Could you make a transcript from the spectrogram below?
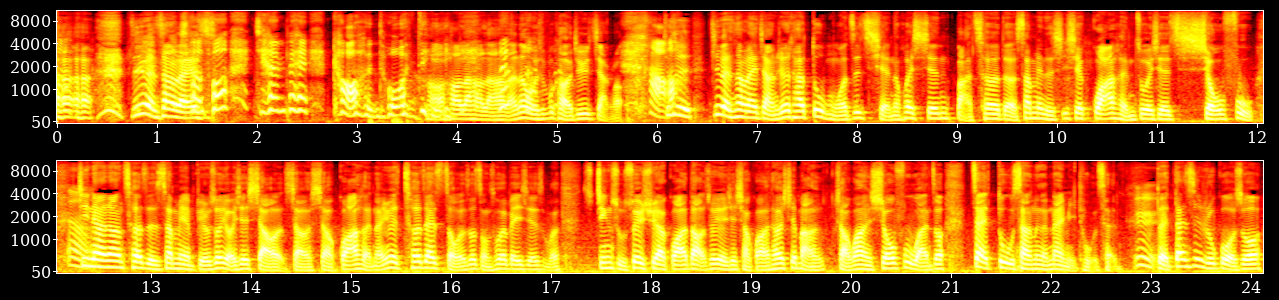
基本上来想，说今天被考很多题，好，好了，好了，好了，那我就不考，继续讲了。好。就是基本上来讲，就是它镀膜之前呢，会先把车的上面的一些刮痕做一些修复，嗯。尽量让车子上面，比如说有一些小小小刮痕啊，因为车在走的时候总是会被一些什么金属碎屑啊刮到，所以有一些小刮痕，它会先把小刮痕修复完之后，再镀上那个纳米涂层。嗯，对，但是如果说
